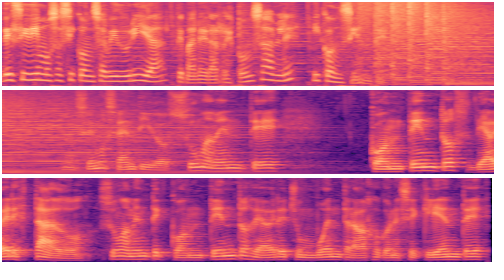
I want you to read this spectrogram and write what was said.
Decidimos así con sabiduría, de manera responsable y consciente. Nos hemos sentido sumamente contentos de haber estado, sumamente contentos de haber hecho un buen trabajo con ese cliente,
